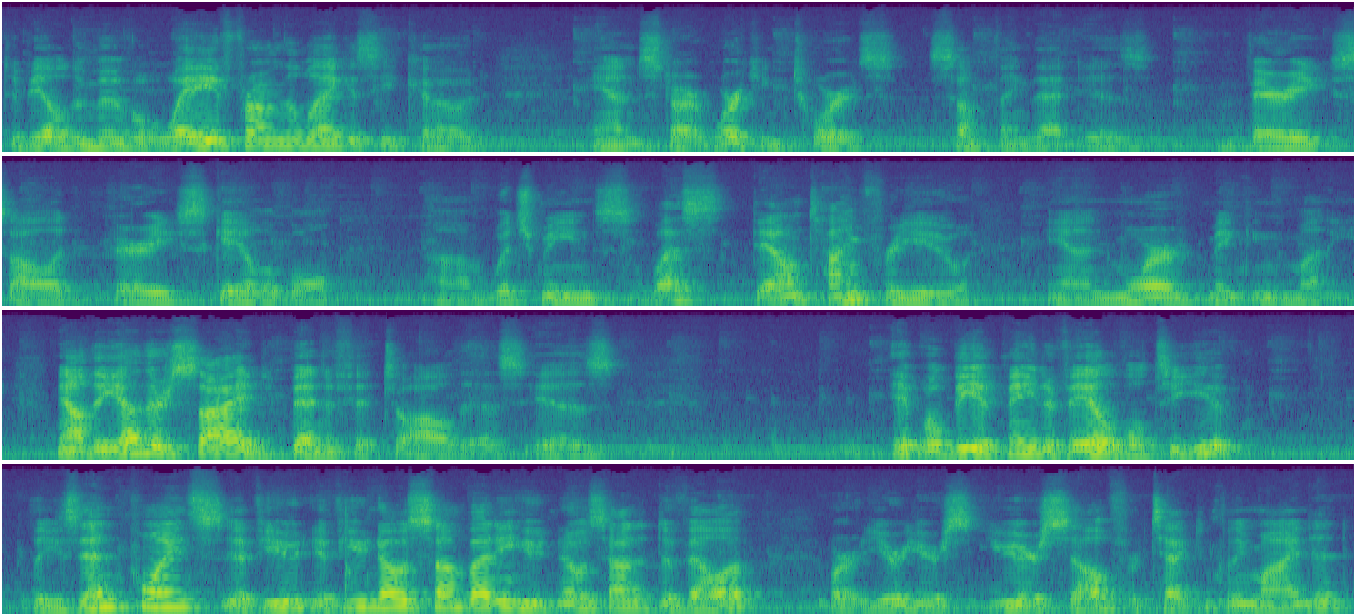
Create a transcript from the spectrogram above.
to be able to move away from the legacy code and start working towards something that is very solid very scalable um, which means less downtime for you and more making the money. Now, the other side benefit to all this is it will be made available to you. These endpoints, if you if you know somebody who knows how to develop, or you're, you yourself are technically minded,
